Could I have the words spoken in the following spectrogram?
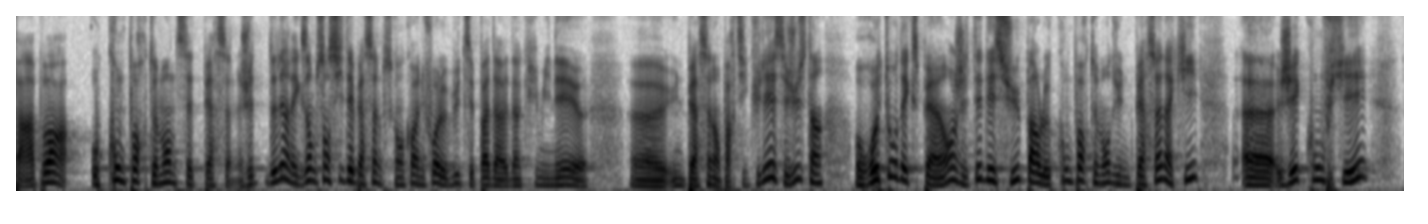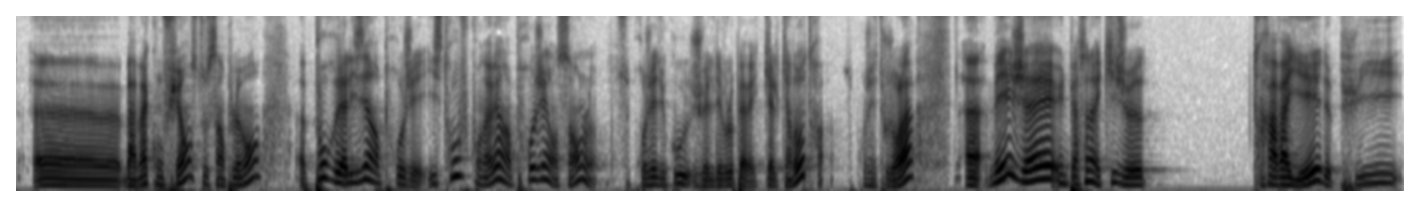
par rapport au comportement de cette personne. Je vais te donner un exemple sans citer personne, parce qu'encore une fois, le but, c'est pas d'incriminer euh, une personne en particulier, c'est juste un retour d'expérience. J'étais déçu par le comportement d'une personne à qui euh, j'ai confié euh, bah, ma confiance tout simplement pour réaliser un projet. Il se trouve qu'on avait un projet ensemble. Ce projet du coup je vais le développer avec quelqu'un d'autre. Ce projet est toujours là. mais j'ai une personne avec qui je travaillais depuis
